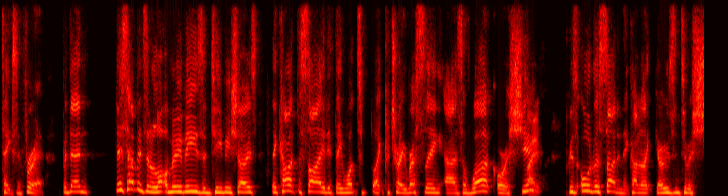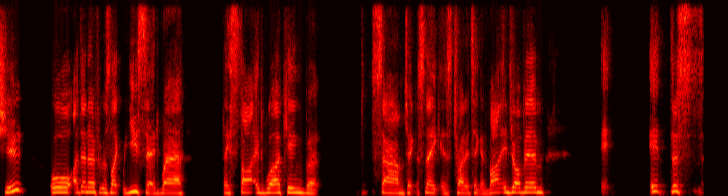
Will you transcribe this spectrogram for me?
takes him through it. But then this happens in a lot of movies and TV shows. They can't decide if they want to like portray wrestling as a work or a shoot Right. because all of a sudden it kind of like goes into a shoot. Or I don't know if it was like what you said, where they started working, but Sam, Jake the Snake, is trying to take advantage of him. It, it just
